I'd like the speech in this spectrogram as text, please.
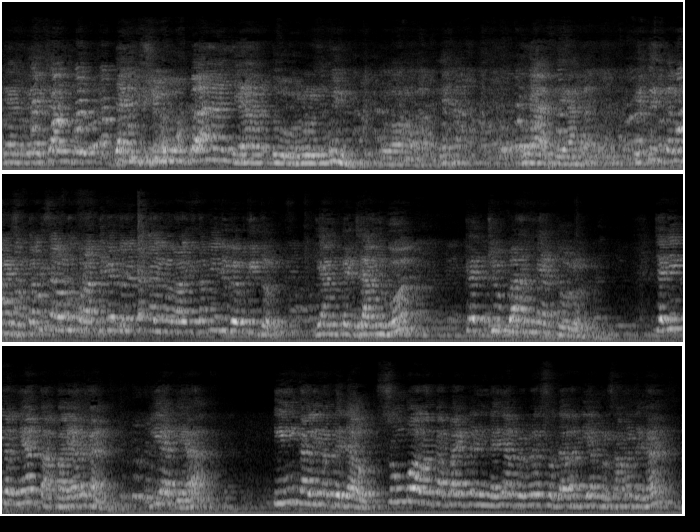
yang kejanggut dan jubahnya turun, wih, melorot. Ya, lihat ya, itu internasional. Tapi saya udah perhatikan ternyata kalimat tapi juga begitu. Yang kejanggut, kejubahnya turun. Jadi ternyata bayangkan, lihat ya, ini kalimat Daud. Sungguh alangkah baik dan indahnya apabila saudara diam bersama dengan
